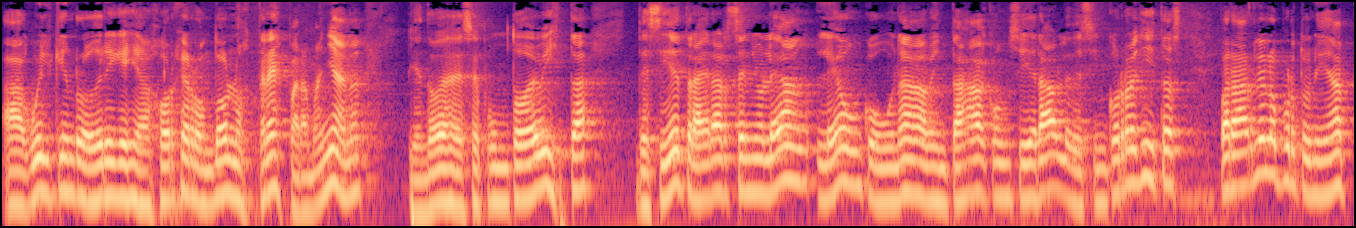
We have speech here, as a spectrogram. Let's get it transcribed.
a Wilkin Rodríguez y a Jorge Rondón, los tres para mañana, viendo desde ese punto de vista, decide traer a Arsenio León, León con una ventaja considerable de cinco rayitas para darle la oportunidad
